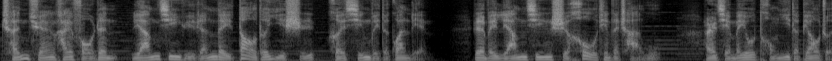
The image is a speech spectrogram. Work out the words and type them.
陈权还否认良心与人类道德意识和行为的关联，认为良心是后天的产物，而且没有统一的标准，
